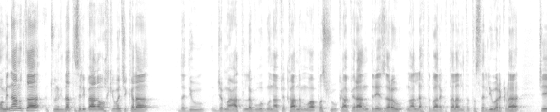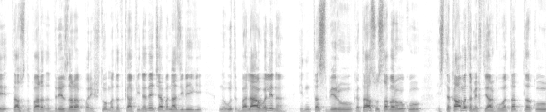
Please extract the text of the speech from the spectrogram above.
مؤمنانو ته چونکه دا تسلی په هغه وخت کې و چې کله د دیو جماعت لګو منافقان هم واپس شو کافران درې زره نو الله تبارک وتعالی دلته تسلی ورکړه چې تاسو د پاره د درې زره پرشتو مدد کافی نه دی چې به نازلیږي نو اوت بلا ولې نه ان تصبرو که تاسو صبر وکړو استقامت هم اختیار کو وتتقو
